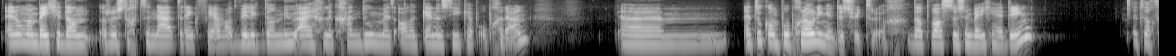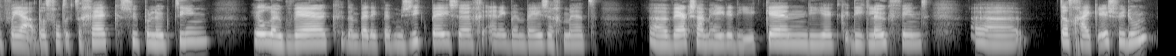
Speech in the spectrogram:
En om een beetje dan rustig te na te denken van ja, wat wil ik dan nu eigenlijk gaan doen met alle kennis die ik heb opgedaan. Ehm, en toen kwam Pop Groningen dus weer terug. Dat was dus een beetje het ding. En toen dacht ik van ja, dat vond ik te gek. Superleuk team. Heel leuk werk. Dan ben ik met muziek bezig. En ik ben bezig met eh, werkzaamheden die ik ken, die ik, die ik leuk vind. Eh, dat ga ik eerst weer doen.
